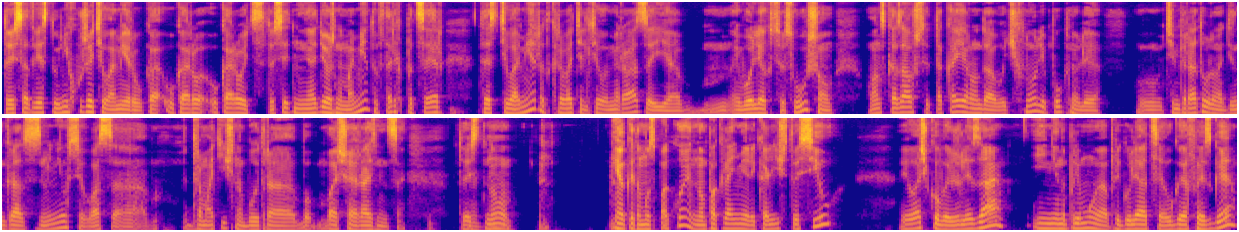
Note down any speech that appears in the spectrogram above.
То есть, соответственно, у них уже теломеры укоротятся. То есть это ненадежный момент. Во-вторых, ПЦР-тест теломер, открыватель теломеразы, я его лекцию слушал, он сказал, что это такая ерунда, вы чихнули, пукнули, температура на 1 градус изменился, у вас а, драматично будет большая разница. То есть, ну, я к этому спокоен, но, по крайней мере, количество сил, белочковая железа и не напрямую, а регуляция ЛГ-ФСГ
